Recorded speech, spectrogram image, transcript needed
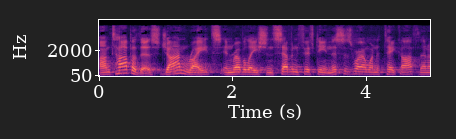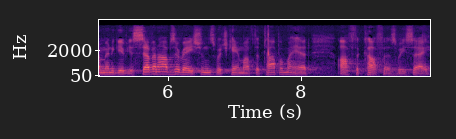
on top of this, John writes in Revelation 7:15. This is where I want to take off, then I'm going to give you seven observations which came off the top of my head, off the cuff as we say,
